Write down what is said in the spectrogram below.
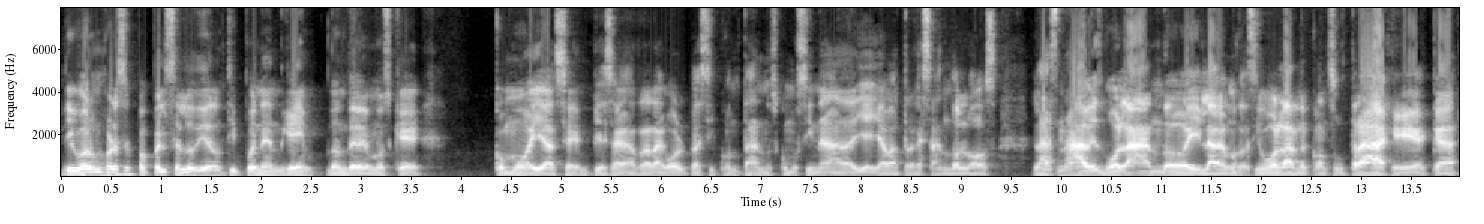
Digo, a lo mejor ese papel se lo dieron tipo en Endgame, donde vemos que como ella se empieza a agarrar a golpes y contarnos como si nada y ella va atravesando los las naves volando y la vemos así volando con su traje acá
